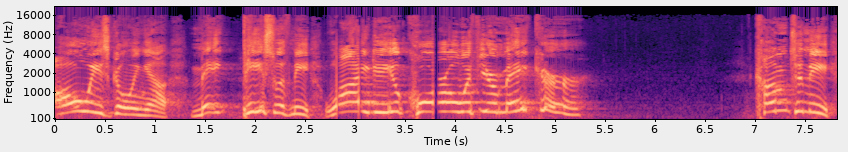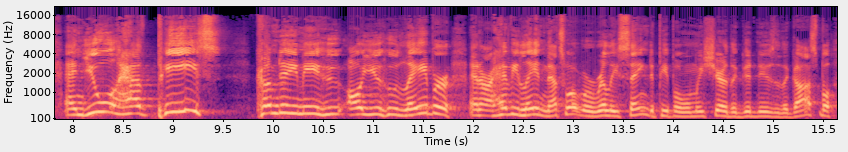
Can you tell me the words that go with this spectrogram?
always going out. Make peace with me. Why do you quarrel with your maker? Come to me and you will have peace. Come to me, who, all you who labor and are heavy laden. That's what we're really saying to people when we share the good news of the gospel.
